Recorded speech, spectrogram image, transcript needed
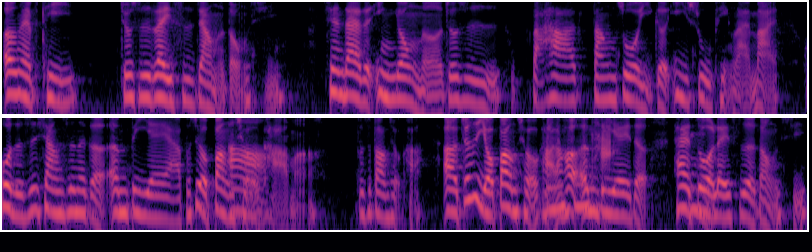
哦 NFT 就是类似这样的东西。现在的应用呢，就是把它当做一个艺术品来卖，或者是像是那个 NBA 啊，不是有棒球哦卡吗不是棒球卡，呃，就是有棒球卡，然后 NBA 的，他也做了类似的东西。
